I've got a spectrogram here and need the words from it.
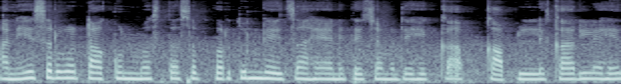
आणि हे सर्व टाकून मस्त असं परतून घ्यायचं आहे आणि त्याच्यामध्ये हे काप कापलेले कारले आहेत.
